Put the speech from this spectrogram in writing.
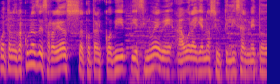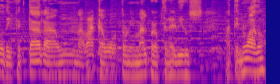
Cuanto a las vacunas desarrolladas contra el COVID-19, ahora ya no se utiliza el método de infectar a una vaca o otro animal para obtener el virus atenuado,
